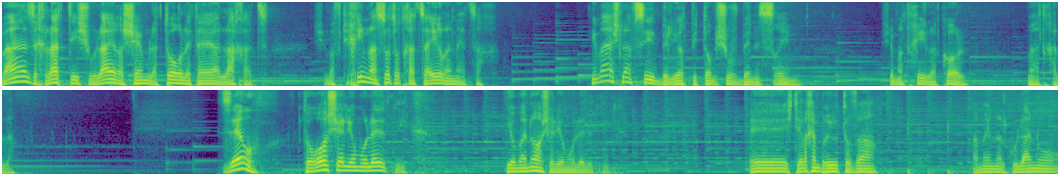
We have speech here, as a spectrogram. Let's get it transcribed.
ואז החלטתי שאולי ארשם לתור לתאי הלחץ, שמבטיחים לעשות אותך צעיר לנצח. כי מה יש להפסיד בלהיות פתאום שוב בן עשרים, שמתחיל הכל מההתחלה? זהו, תורו של יום הולדתניק, יומנו של יום הולדתניק. אה, שתהיה לכם בריאות טובה, אמן על כולנו,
